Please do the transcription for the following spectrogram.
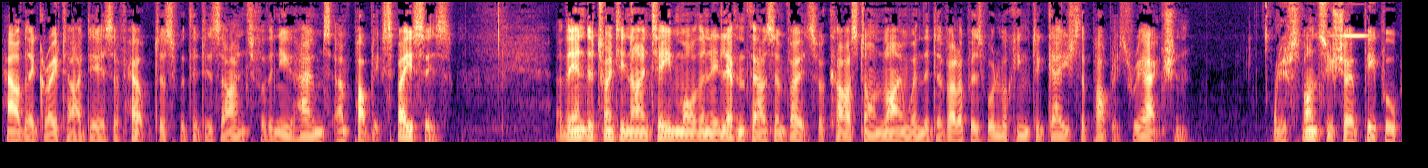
how their great ideas have helped us with the designs for the new homes and public spaces. At the end of 2019, more than 11,000 votes were cast online when the developers were looking to gauge the public's reaction. Responses showed people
